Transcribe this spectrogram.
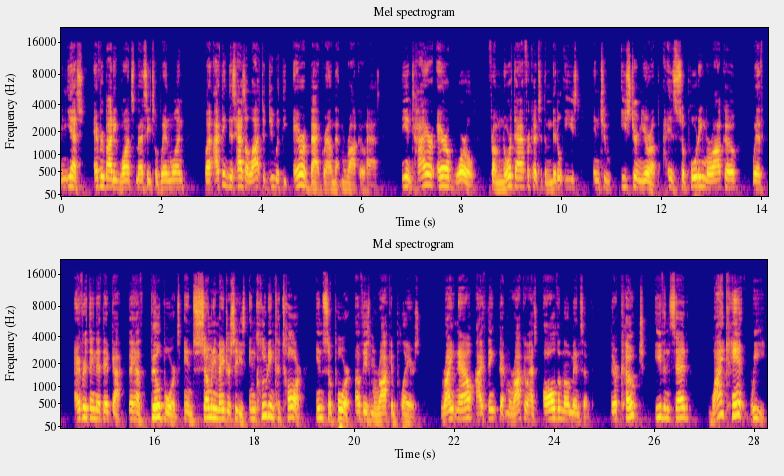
I mean, yes, everybody wants Messi to win one, but I think this has a lot to do with the Arab background that Morocco has. The entire Arab world, from North Africa to the Middle East into Eastern Europe, is supporting Morocco with everything that they've got. They have billboards in so many major cities, including Qatar, in support of these Moroccan players. Right now, I think that Morocco has all the momentum. Their coach even said, Why can't we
